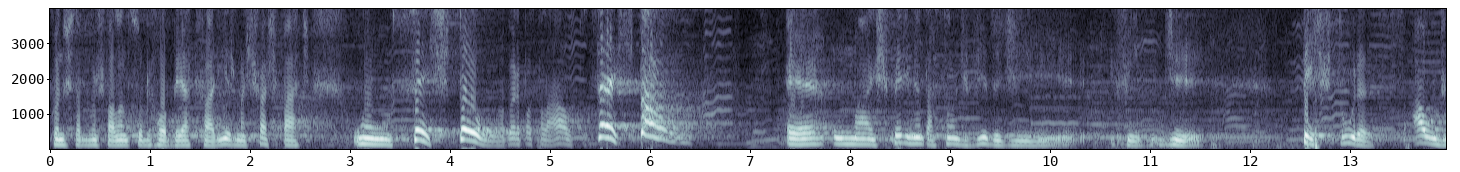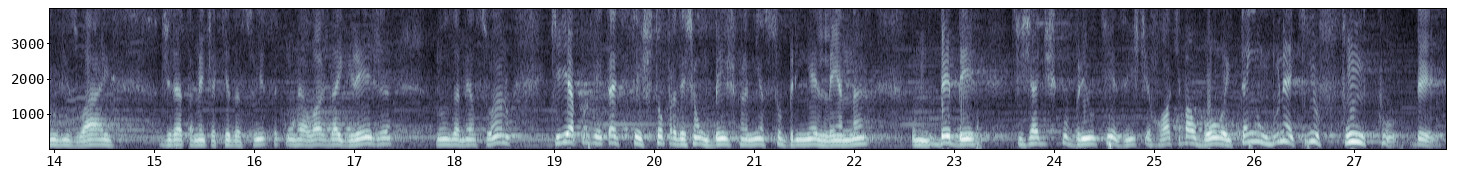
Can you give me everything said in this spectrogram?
quando estávamos falando sobre Roberto Farias, mas faz parte. O sextou, agora eu posso falar alto, sextou! É uma experimentação de vida, de, enfim, de texturas audiovisuais, diretamente aqui da Suíça, com o relógio da igreja nos abençoando. Queria aproveitar esse sextou para deixar um beijo para minha sobrinha Helena, um bebê que já descobriu que existe rock balboa e tem um bonequinho Funko dele.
